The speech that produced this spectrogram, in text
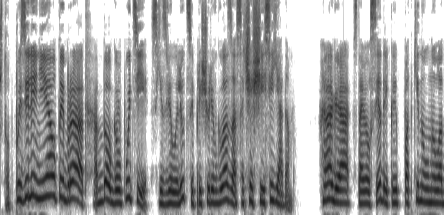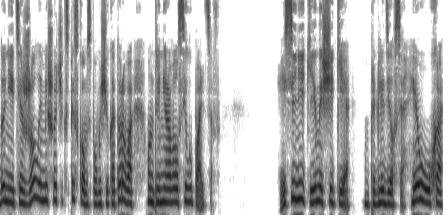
«Что-то позеленел ты, брат, от долгого пути», — съязвил Люций, прищурив глаза, сочащиеся ядом. «Ага», — ставил Седрик и подкинул на ладони тяжелый мешочек с песком, с помощью которого он тренировал силу пальцев. «И синяки на щеке», — он пригляделся, — «и ухо.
